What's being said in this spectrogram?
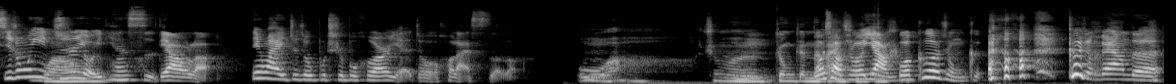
其中一只有一天死掉了，另外一只就不吃不喝，也就后来死了。哇。这么忠贞的，我小时候养过各种各 各种各样的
